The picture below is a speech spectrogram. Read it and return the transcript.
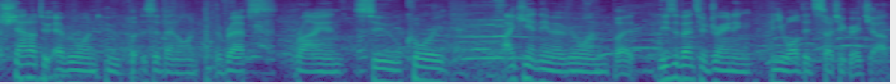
shout out to everyone who put this event on the refs, Ryan, Sue, Corey. I can't name everyone, but these events are draining, and you all did such a great job.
